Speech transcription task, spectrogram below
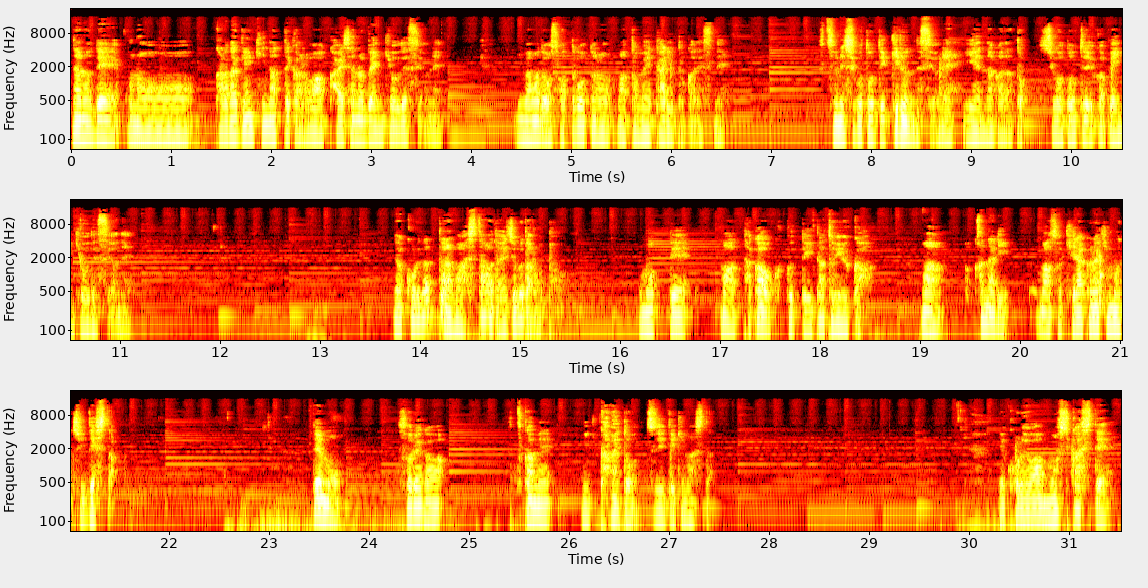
なので、この、体元気になってからは会社の勉強ですよね。今まで教わったことのまとめたりとかですね。普通に仕事できるんですよね。家の中だと。仕事というか勉強ですよね。いや、これだったらまあ明日は大丈夫だろうと思って、まあ、高をくくっていたというか、まあ、かなり、まあ、そう気楽な気持ちでした。でも、それが、2日目、3日目と続いてきました。で、これはもしかして、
